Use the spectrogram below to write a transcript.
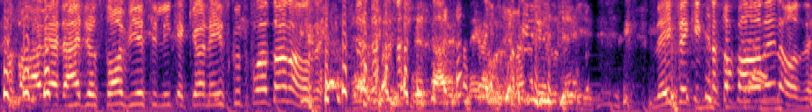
Pra falar a verdade, eu só vi esse link aqui, eu nem escuto o plantão, não, Zé. nem sei o que, que vocês estão falando aí, não, Zé.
